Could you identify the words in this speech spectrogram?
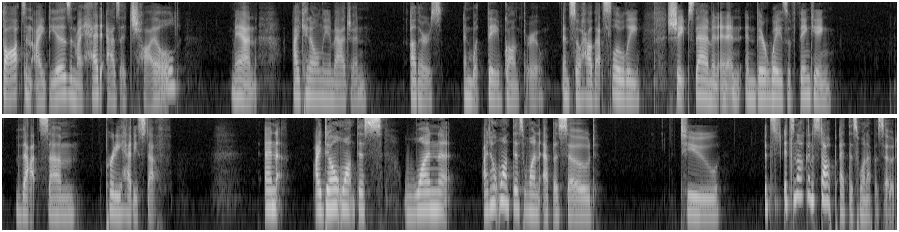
thoughts and ideas in my head as a child, man, I can only imagine others and what they've gone through. And so, how that slowly shapes them and, and, and their ways of thinking. That's um, pretty heavy stuff. And I don't want this one, I don't want this one episode to it's it's not going to stop at this one episode.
